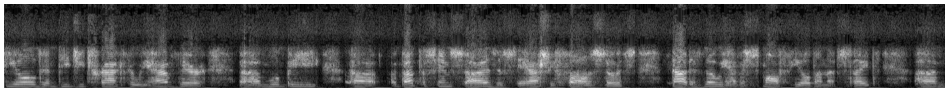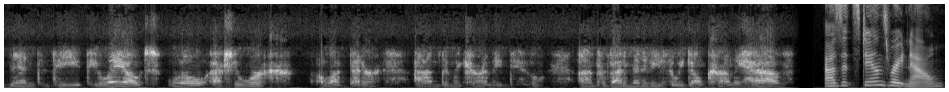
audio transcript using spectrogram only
field and DG track that we have there um, will be uh, about the same size as say Ashley Falls. So it's not as though we have a small field on that site, um, and the the layout will actually work a lot better um, than we currently do, um, provide amenities that we don't currently have. As it stands right now,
